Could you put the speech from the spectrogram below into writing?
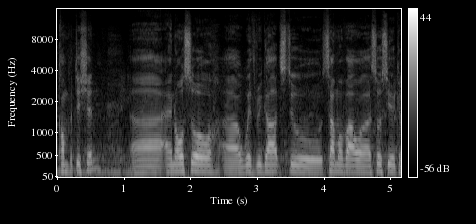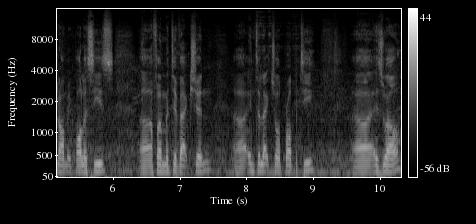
competition, uh, and also uh, with regards to some of our socio-economic policies, uh, affirmative action, uh, intellectual property. Uh, as well.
